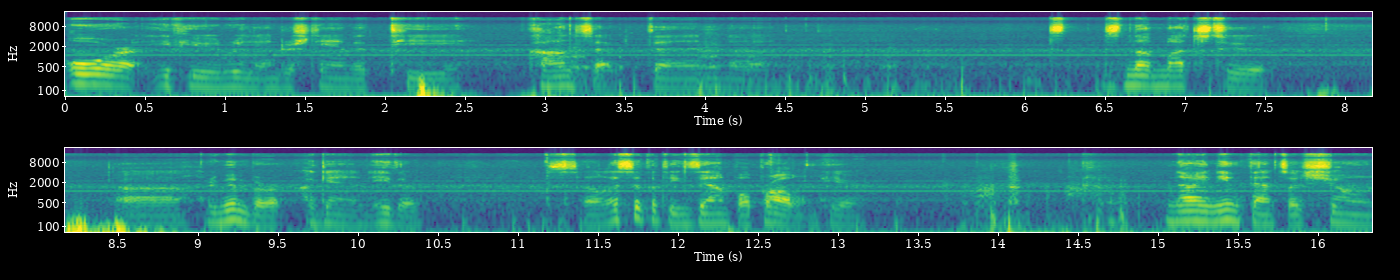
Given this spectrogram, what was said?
or if you really understand the t concept then uh, there's not much to uh, remember again either. So let's look at the example problem here. Nine infants are shown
